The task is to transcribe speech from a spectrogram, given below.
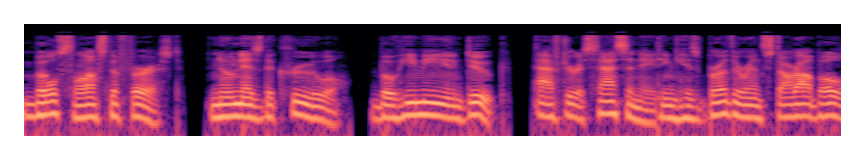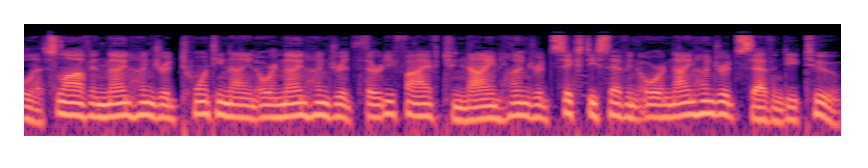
Boleslaus I, known as the Cruel, Bohemian Duke, after assassinating his brother and Star Boleslav in 929 or 935 to 967 or 972,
